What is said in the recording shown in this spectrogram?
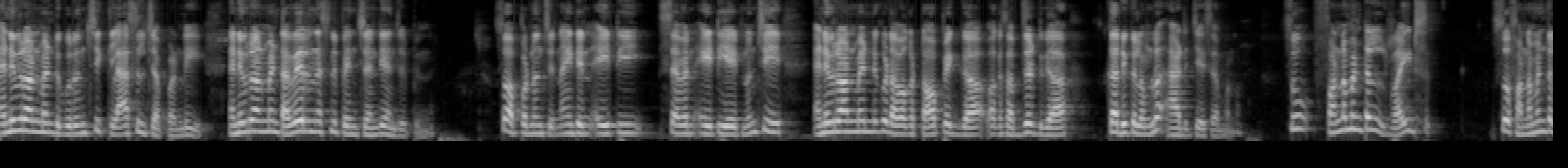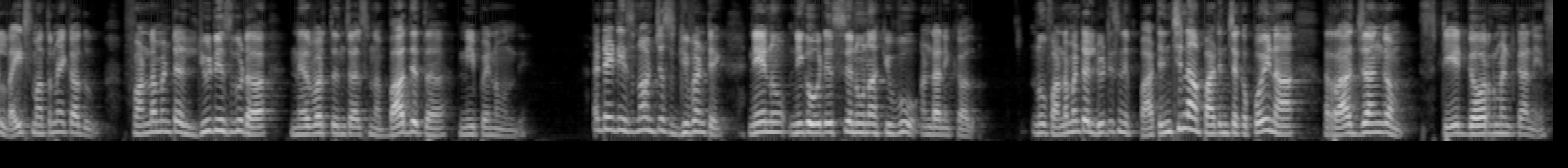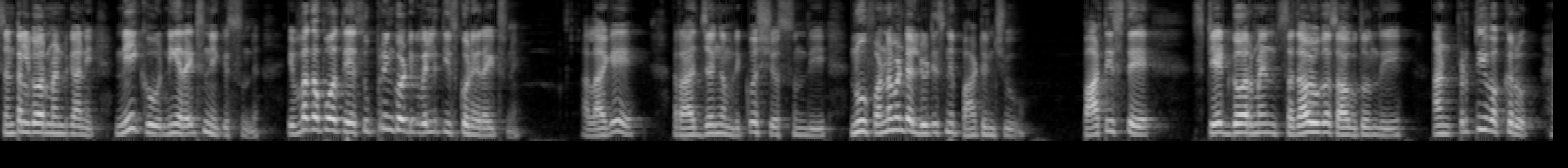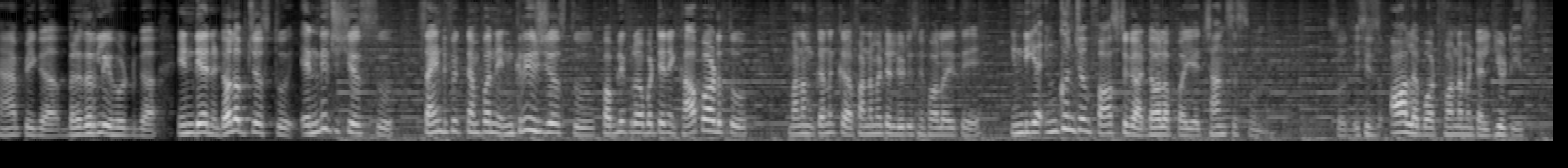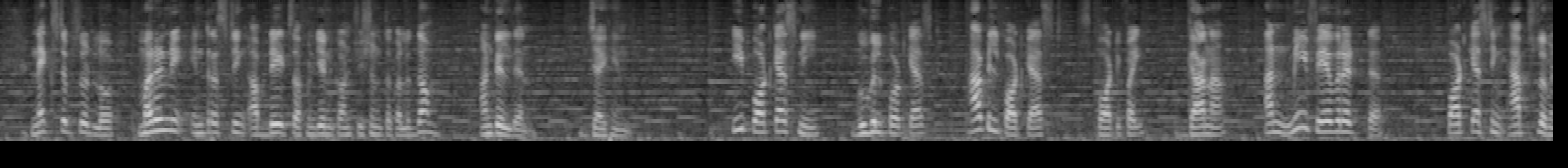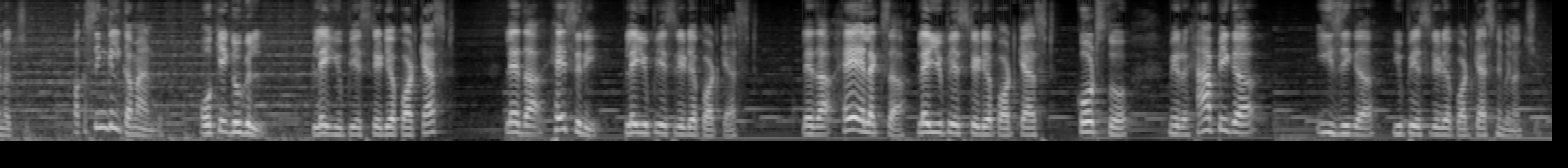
environment గురించి క్లాసులు చెప్పండి. ఎన్విరాన్మెంట్ అవేర్నెస్ని పెంచండి అని చెప్పింది. సో అప్పటి నుంచి nineteen eighty seven eighty eight నుంచి ఎన్విరాన్మెంట్ని కూడా ఒక టాపిక్గా ఒక సబ్జెక్ట్గా కరికులంలో యాడ్ చేసాం మనం. So fundamental rights so fundamental rights మాత్రమే కాదు ఫండమెంటల్ డ్యూటీస్ కూడా నిర్వర్తించాల్సిన బాధ్యత నీపైన ఉంది. అంటే it is not just give and take నేను నీకు ఒకటి ఇస్తే నువ్వు నాకు ఇవ్వు అనడానికి కాదు. నువ్వు ఫండమెంటల్ డ్యూటీస్ని పాటించినా పాటించకపోయినా రాజ్యాంగం స్టేట్ గవర్నమెంట్ కానీ సెంట్రల్ గవర్నమెంట్ కానీ నీకు నీ రైట్స్ నీకు ఇస్తుంది. ఇవ్వకపోతే సుప్రీంకోర్టుకి వెళ్ళి తీసుకొని రైట్స్ని అలాగే రాజ్యాంగం రిక్వెస్ట్ చేస్తుంది. నువ్వు ఫండమెంటల్ డ్యూటీస్ని పాటించు. పాటిస్తే స్టేట్ గవర్నమెంట్ సదావుగా సాగుతుంది అండ్ ప్రతి ఒక్కరూ హ్యాపీగా బ్రదర్లీహుడ్గా ఇండియాని డెవలప్ చేస్తూ ఎన్రిచ్ చేస్తూ సైంటిఫిక్ టెంపర్ని ఇంక్రీజ్ చేస్తూ పబ్లిక్ ప్రాపర్టీని కాపాడుతూ మనం కనుక ఫండమెంటల్ డ్యూటీస్ని ఫాలో అయితే ఇండియా ఇంకొంచెం ఫాస్ట్గా డెవలప్ అయ్యే ఛాన్సెస్ ఉంది. So this is all about fundamental duties next ఎపిసోడ్లో మరిన్ని ఇంట్రెస్టింగ్ అప్డేట్స్ ఆఫ్ ఇండియన్ కాన్స్టిట్యూషన్తో కలుద్దాం. అంటిల్ దెన్ జై హింద్ ఈ పాడ్కాస్ట్ని Google podcast Apple podcast Spotify Gaana and me favourite podcasting యాప్స్లో వినొచ్చు. ఒక single command okay Google play UPS radio podcast లేదా hey Siri play UPS radio podcast లేదా hey Alexa play UPS radio podcast కోడ్స్తో మీరు హ్యాపీగా ఈజీగా UPS radio పాడ్కాస్ట్ని వినొచ్చు.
